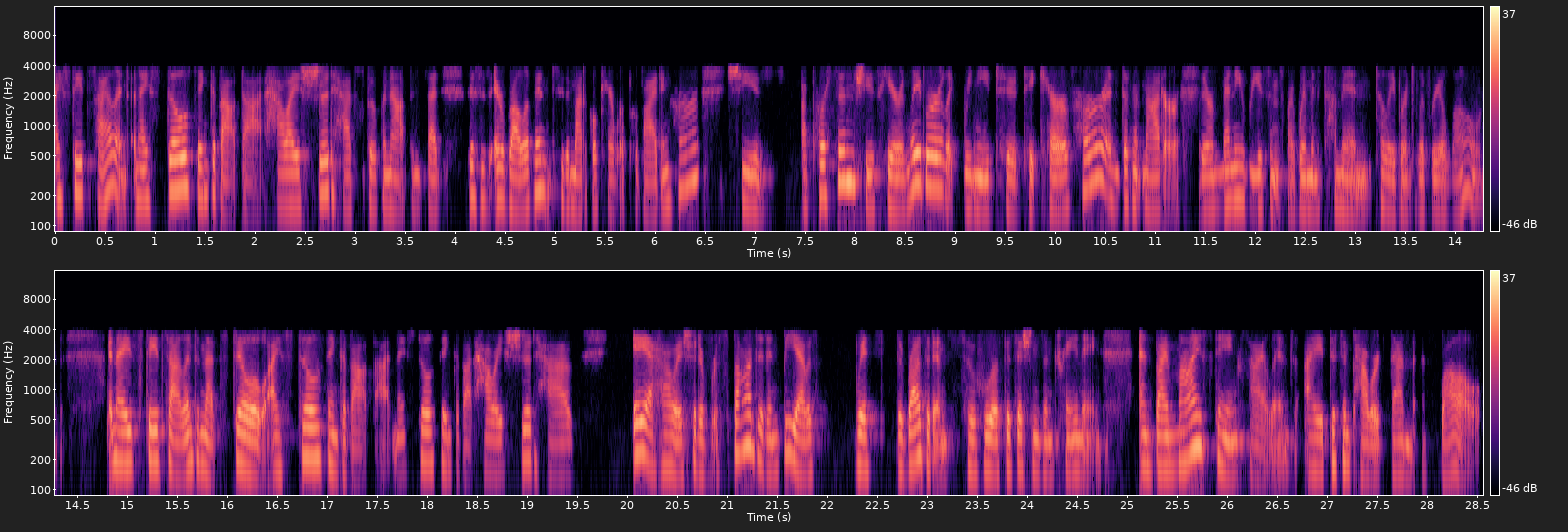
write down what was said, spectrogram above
I stayed silent, and I still think about that. How I should have spoken up and said, "This is irrelevant to the medical care we're providing her. She's a person. She's here in labor. Like we need to take care of her, and it doesn't matter. There are many reasons why women come in to labor and delivery alone. And I stayed silent, and that's still I still think about that, and I still think about how I should have, a how I should have responded, and b I was with the residents, so who are physicians in training, and by my staying silent, I disempowered them as well.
